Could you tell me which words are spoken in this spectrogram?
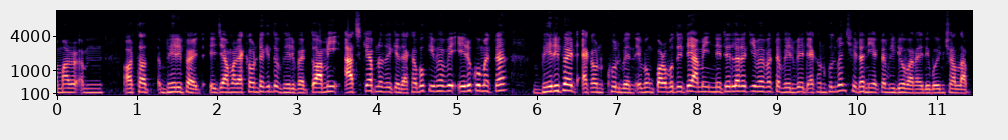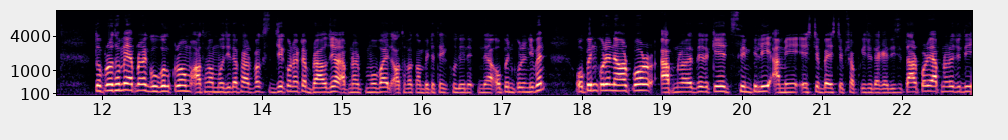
আমার অর্থাৎ ভেরিফাইড এই যে আমার অ্যাকাউন্টটা কিন্তু ভেরিফাইড তো আমি আজকে আপনাদেরকে দেখাবো কীভাবে এরকম একটা ভেরিফাইড অ্যাকাউন্ট খুলবেন এবং পরবর্তীতে আমি নেটেলারে কীভাবে একটা ভেরিফাইড অ্যাকাউন্ট খুলবেন, সেটা নিয়ে একটা ভিডিও বানাই দেবো ইনশাল্লাহ তো প্রথমে আপনারা গুগল ক্রোম অথবা মজিদা ফায়ারফক্স যে কোনো একটা ব্রাউজার আপনার মোবাইল অথবা কম্পিউটার থেকে খুলে ওপেন করে নেবেন। ওপেন করে নেওয়ার পর আপনাদেরকে সিম্পলি আমি স্টেপ বাই স্টেপ সব কিছু দেখাই দিচ্ছি। তারপরে আপনারা যদি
